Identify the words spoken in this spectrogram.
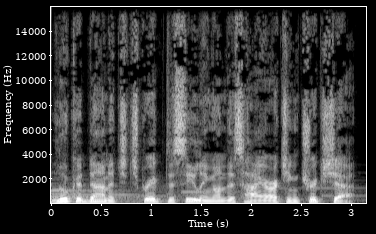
Luka Doncic scraped the ceiling on this high-arching trick shot.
